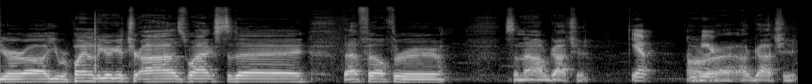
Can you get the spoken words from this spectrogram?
you're uh, you were planning to go get your eyes waxed today. That fell through. So now I've got you. Yep. I'm All here. right, I've got you.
